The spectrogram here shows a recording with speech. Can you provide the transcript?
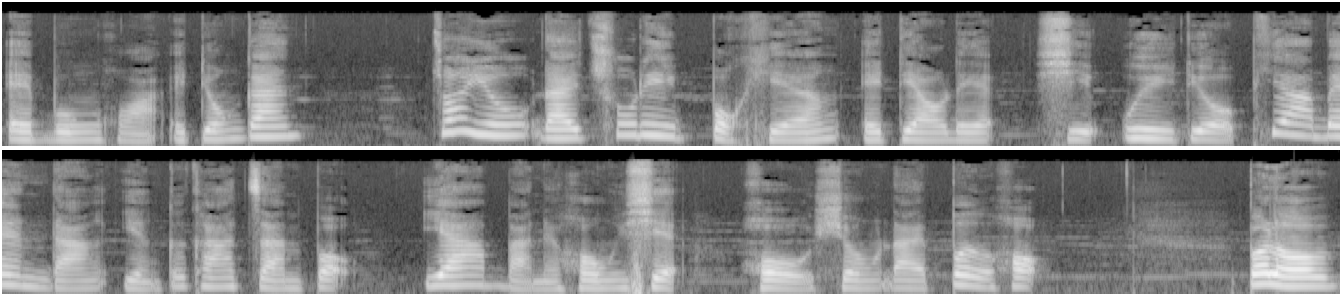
的文化的中间，怎样来处理暴行的条例，是为着避免人用更较残暴野蛮的方式互相来报复。保罗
